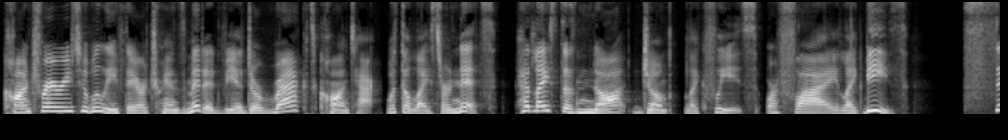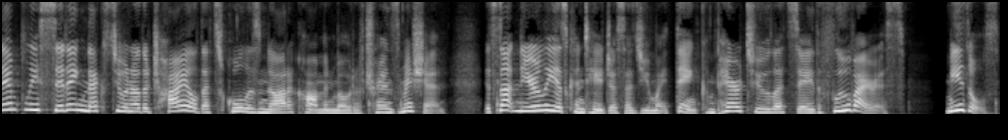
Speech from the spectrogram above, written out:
Contrary to belief, they are transmitted via direct contact with the lice or nits. Head lice does not jump like fleas or fly like bees. Simply sitting next to another child at school is not a common mode of transmission. It's not nearly as contagious as you might think compared to, let's say, the flu virus, measles,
